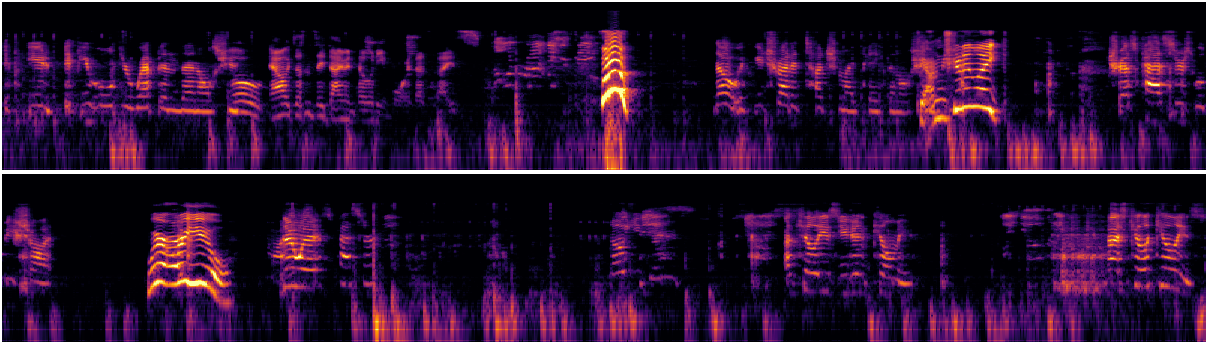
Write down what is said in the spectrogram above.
If you if you hold your weapon, then I'll shoot. Oh, now it doesn't say Diamond Hill anymore. That's nice. Woo! No, if you try to touch my pig, then I'll shoot. Okay, shoot. I'm just gonna like. Trespassers will be shot. Where are you? Do it. Trespasser? No, you didn't. Achilles, you didn't kill me. Guys, kill Achilles.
